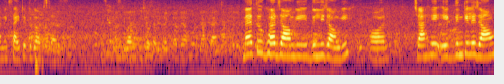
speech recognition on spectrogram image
I'm excited to go upstairs. मैं तो घर जाऊंगी दिल्ली जाऊंगी और चाहे एक दिन के लिए जाऊं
